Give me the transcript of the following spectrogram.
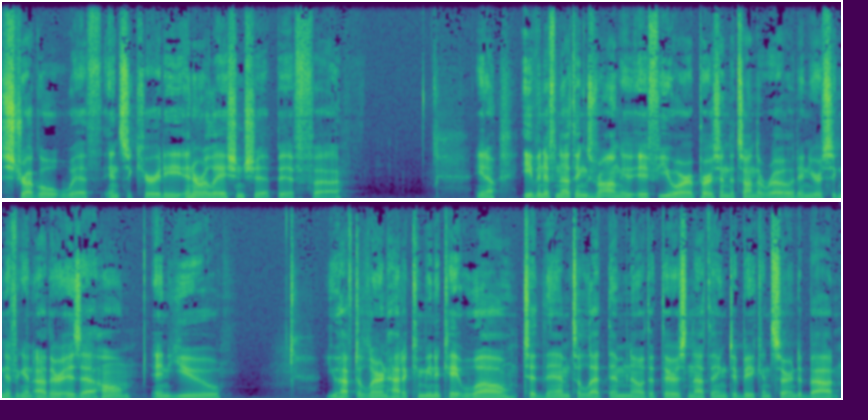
struggle with insecurity in a relationship if. Uh, you know, even if nothing's wrong, if you are a person that's on the road and your significant other is at home and you you have to learn how to communicate well to them to let them know that there's nothing to be concerned about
